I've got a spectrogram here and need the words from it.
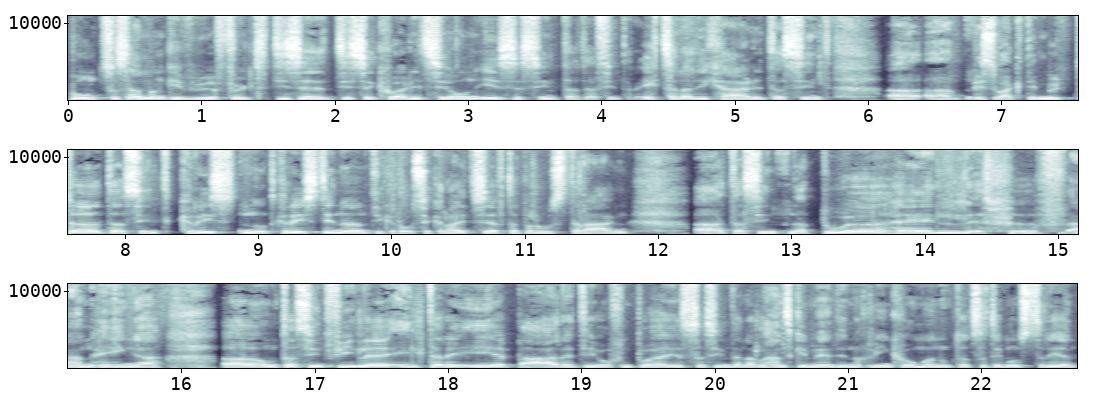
bunt zusammengewürfelt diese, diese Koalition ist. Es sind da, da sind Rechtsradikale, das sind äh, äh, besorgte Mütter, da sind Christen und Christinnen, die große Kreuze auf der Brust tragen, äh, da sind Naturheilanhänger äh, und da sind viele ältere Ehepaare, die offenbar jetzt aus irgendeiner Landsgemeinde nach Wien kommen, um dort zu demonstrieren.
